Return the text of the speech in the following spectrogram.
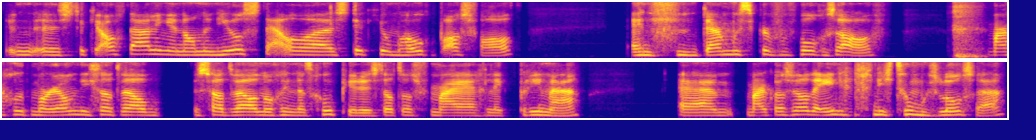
een, een stukje afdaling en dan een heel stijl eh, stukje omhoog op asfalt. En daar moest ik er vervolgens af. Maar goed, Marianne die zat wel, zat wel nog in dat groepje. Dus dat was voor mij eigenlijk prima. Ehm, maar ik was wel de enige die toen moest lossen.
